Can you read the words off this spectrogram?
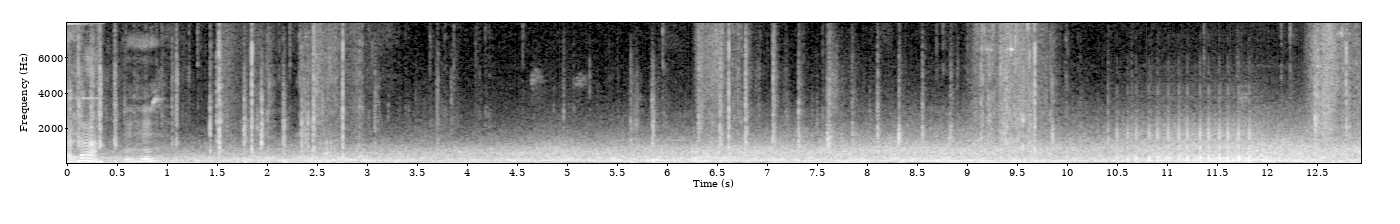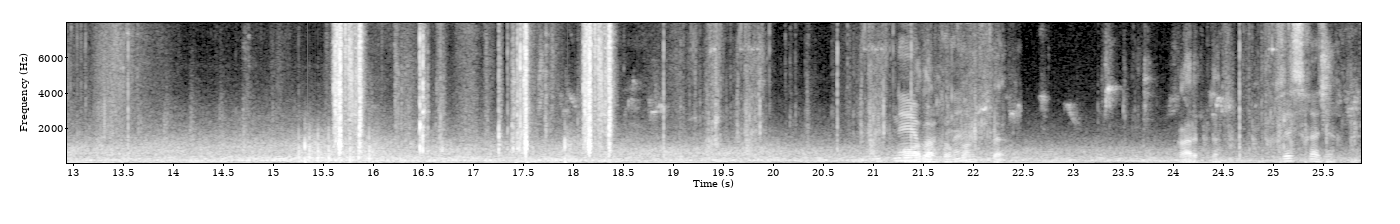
Öldü mü? Kadar bak lan? toplamışlar. Garipler. Bize sıkacaklar.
